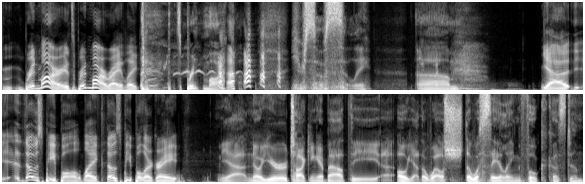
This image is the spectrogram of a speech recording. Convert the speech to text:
M- Bryn Mawr. It's Bryn Mawr, right? Like It's Bryn Mawr. you're so silly. Um, yeah, those people. Like those people are great. yeah, no, you're talking about the uh, oh yeah, the Welsh, the wassailing folk custom,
